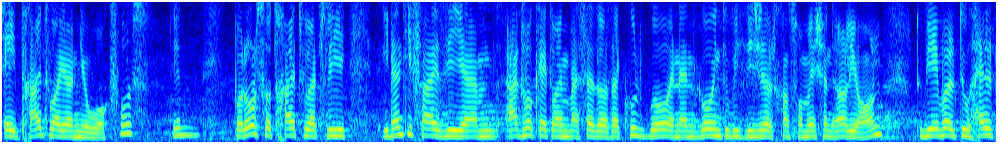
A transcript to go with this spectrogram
a, try to hire new workforce, in, but also try to actually identify the um, advocate or ambassadors that could go and then go into this digital transformation early on to be able to help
